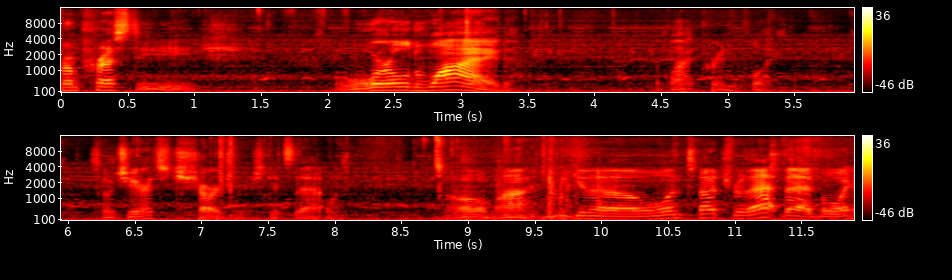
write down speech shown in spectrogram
from Prestige. Worldwide, the black print play. So Jarrett's Chargers gets that one. Oh my, let me get a one touch for that bad boy.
